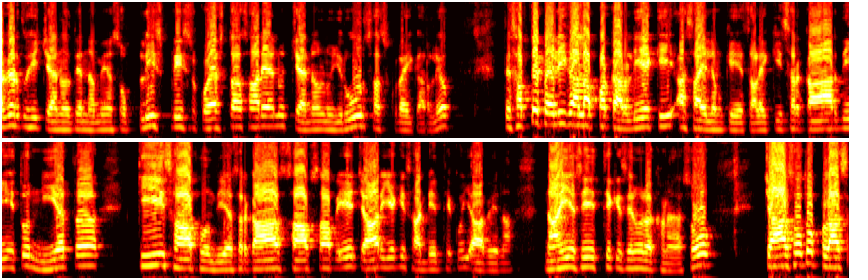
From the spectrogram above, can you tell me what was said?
ਅਗਰ ਤੁਸੀਂ ਚੈਨਲ ਤੇ ਨਵੇਂ ਹੋ, ਸੋ ਪਲੀਜ਼ ਪਲੀਜ਼ ਰਿਕੁਐਸਟ ਆ। ਸਾਰਿਆਂ ਨੂੰ ਚੈਨਲ ਨੂੰ ਜਰੂਰ ਸਬਸਕ੍ਰਾਈਬ ਕਰ ਲਿਓ। ਤੇ ਸਭ ਤੋਂ ਪਹਿਲੀ ਗੱਲ ਆਪਾਂ ਕਰ ਲਈਏ ਕਿ ਅਸਾਈਲਮ ਕੇਸ ਵਾਲੇ, ਕੀ ਸਰਕਾਰ ਦੀ ਇਹ ਤੋਂ ਨੀਅਤ ਕੀ ਸਾਫ਼ ਹੁੰਦੀ ਹੈ। ਸਰਕਾਰ ਸਾਫ਼-ਸਾਫ਼ ਇਹ ਚਾਹ ਰਹੀ ਹੈ ਕਿ ਸਾਡੇ ਇੱਥੇ ਕੋਈ ਆਵੇ ਨਾ ਨਾ ਹੀ ਅਸੀਂ ਇੱਥੇ ਕਿਸੇ ਨੂੰ ਰੱਖਣਾ ਹੈ। ਸੋ 400 ਤੋਂ ਪਲੱਸ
